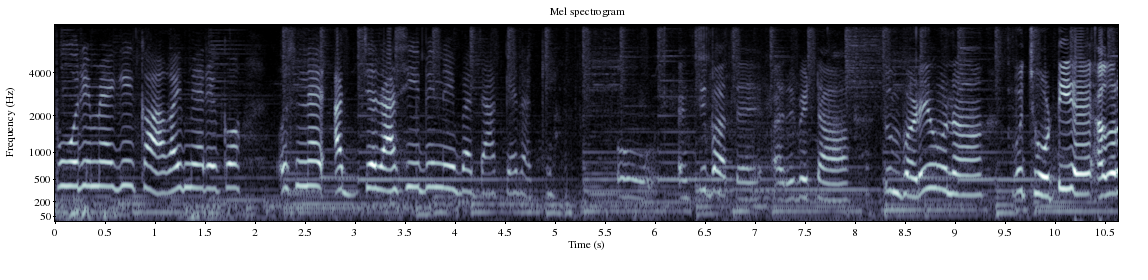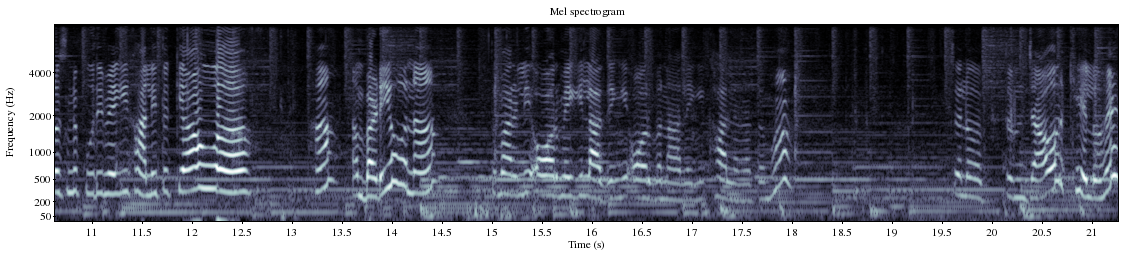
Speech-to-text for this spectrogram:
पूरी मैगी खा गई मेरे को। उसने राशि भी नहीं बचा के रखी। ओ, ऐसी बात है। अरे बेटा, तुम बड़े हो ना। वो छोटी है, अगर उसने पूरी मैगी खा ली तो क्या हुआ? हाँ हम बड़ी हो ना। तुम्हारे लिए और मैगी ला देंगे, और बना लेंगे। खा लेना तुम हाँ? चलो, अब तुम जाओ और खेलो, है?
